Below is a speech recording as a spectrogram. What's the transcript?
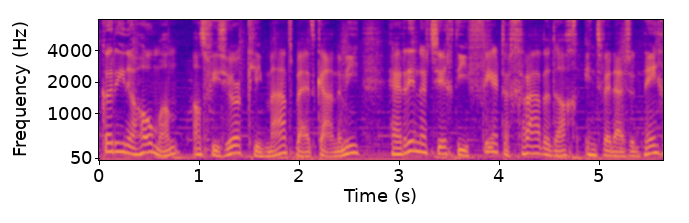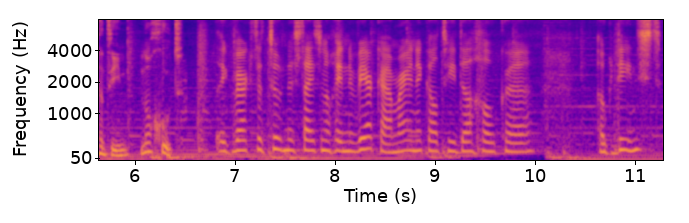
Carine Homan, adviseur klimaat bij het KNMI, herinnert zich die 40 graden dag in 2019 nog goed. Ik werkte toen destijds nog in de weerkamer en ik had die dag ook, uh, ook dienst.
